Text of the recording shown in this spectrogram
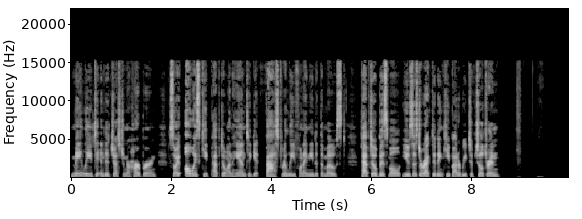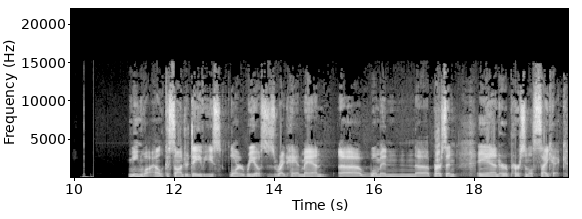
may lead to indigestion or heartburn, so I always keep Pepto on hand to get fast relief when I need it the most. Pepto Bismol, use as directed and keep out of reach of children. Meanwhile, Cassandra Davies, Lorna Rios' right hand man, uh, woman, uh, person, and her personal psychic,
